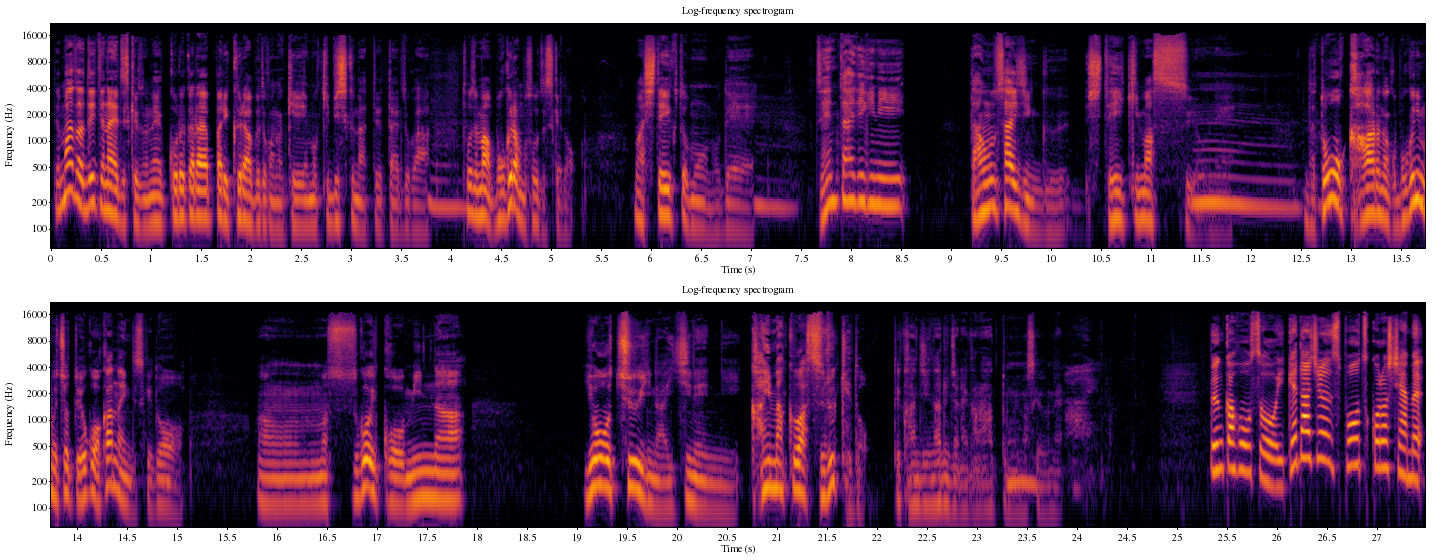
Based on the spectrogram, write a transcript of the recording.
い。でまだ出てないですけどねこれからやっぱりクラブとかの経営も厳しくなっていったりとか、うん。当然まあ僕らもそうですけど、まあ、していくと思うので、うん。全体的にダウンサイジングしていきますようね。ん。だどう変わるのか僕にもちょっとよく分かんないんですけどうーん、まあ、すごいこうみんな要注意な1年に開幕はするけどって感じになるんじゃないかなと思いますけどね。はい文化放送池田純スポーツコロシアム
